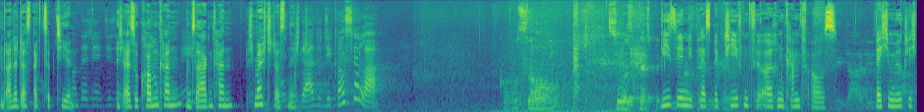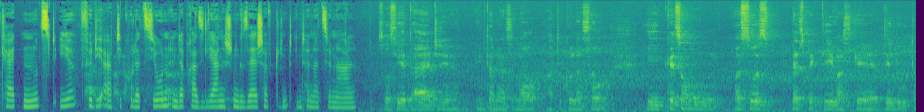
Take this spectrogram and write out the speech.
und alle das akzeptieren. Ich also kommen kann und sagen kann, ich möchte das nicht. Wie sehen die Perspektiven für euren Kampf aus? Welche Möglichkeiten nutzt ihr für die Artikulation in der brasilianischen Gesellschaft und international? Sociedade internacional, articulação, e quais são as suas perspectivas que de luta?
